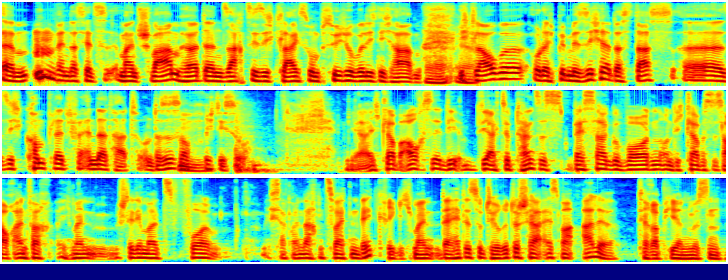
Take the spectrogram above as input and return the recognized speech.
Ähm, wenn das jetzt mein Schwarm hört, dann sagt sie sich gleich, so ein Psycho will ich nicht haben. Ja, ich ja. glaube oder ich bin mir sicher, dass das äh, sich komplett verändert hat und das ist auch mhm. richtig so. Ja, ich glaube auch, die, die Akzeptanz ist besser geworden und ich glaube, es ist auch einfach, ich meine, stell dir mal vor, ich sag mal, nach dem Zweiten Weltkrieg, ich meine, da hättest du theoretisch ja erstmal alle therapieren müssen.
